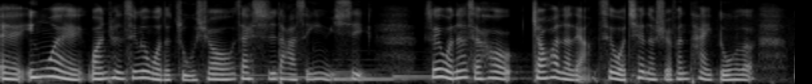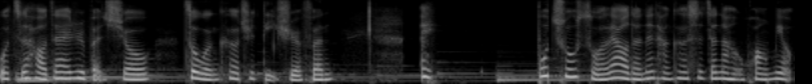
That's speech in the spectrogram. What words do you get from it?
诶，因为完全是因为我的主修在师大是英语系，所以我那时候交换了两次，我欠的学分太多了，我只好在日本修作文课去抵学分。诶，不出所料的那堂课是真的很荒谬。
